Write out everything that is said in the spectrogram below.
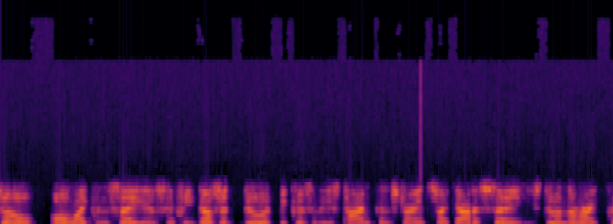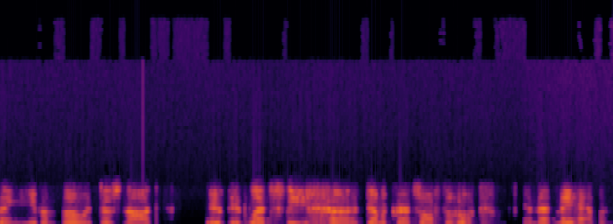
So all I can say is if he doesn't do it because of these time constraints, I got to say he's doing the right thing, even though it does not. It, it lets the uh, Democrats off the hook, and that may happen.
